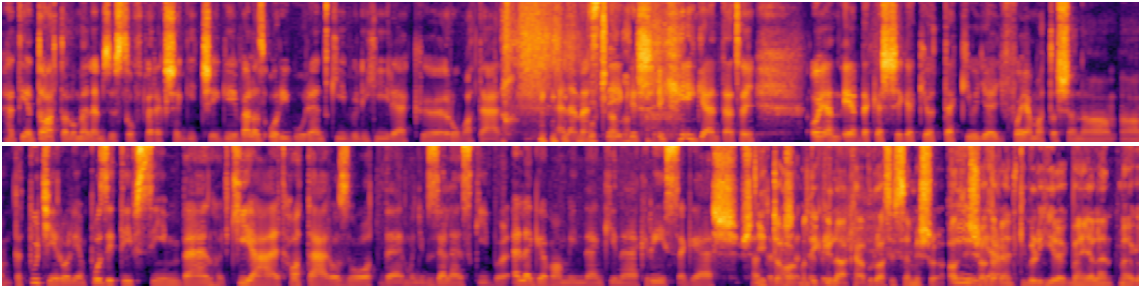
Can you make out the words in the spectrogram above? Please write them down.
hát ilyen tartalomelemző szoftverek segítségével az Origo rendkívüli hírek rovatár elemezték, és igen, tehát, hogy olyan érdekességek jöttek ki, ugye, hogy folyamatosan a, a tehát Putyinról ilyen pozitív színben, hogy kiállt, határozott, de mondjuk Zelenszkiből elege van mindenkinek, részeges, stb. Itt a harmadik stb. világháború, azt hiszem, és az Igen. is az a rendkívüli hírekben jelent meg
